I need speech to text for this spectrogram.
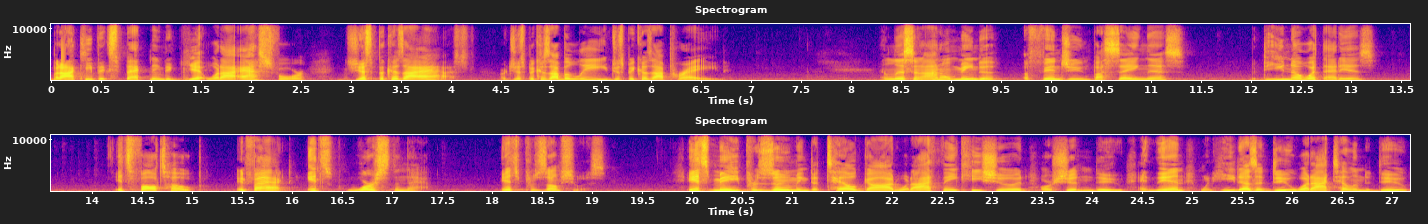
But I keep expecting to get what I asked for just because I asked, or just because I believed, just because I prayed. And listen, I don't mean to offend you by saying this, but do you know what that is? It's false hope. In fact, it's worse than that. It's presumptuous. It's me presuming to tell God what I think He should or shouldn't do. And then when He doesn't do what I tell Him to do,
